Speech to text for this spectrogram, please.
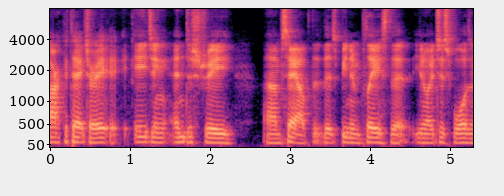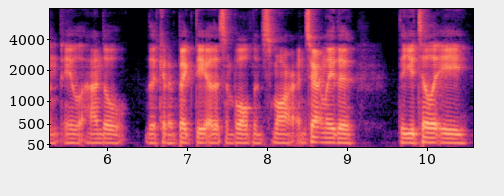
architecture aging industry um, setup that, that's been in place that you know it just wasn't able to handle the kind of big data that's involved in smart. And certainly the the utility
